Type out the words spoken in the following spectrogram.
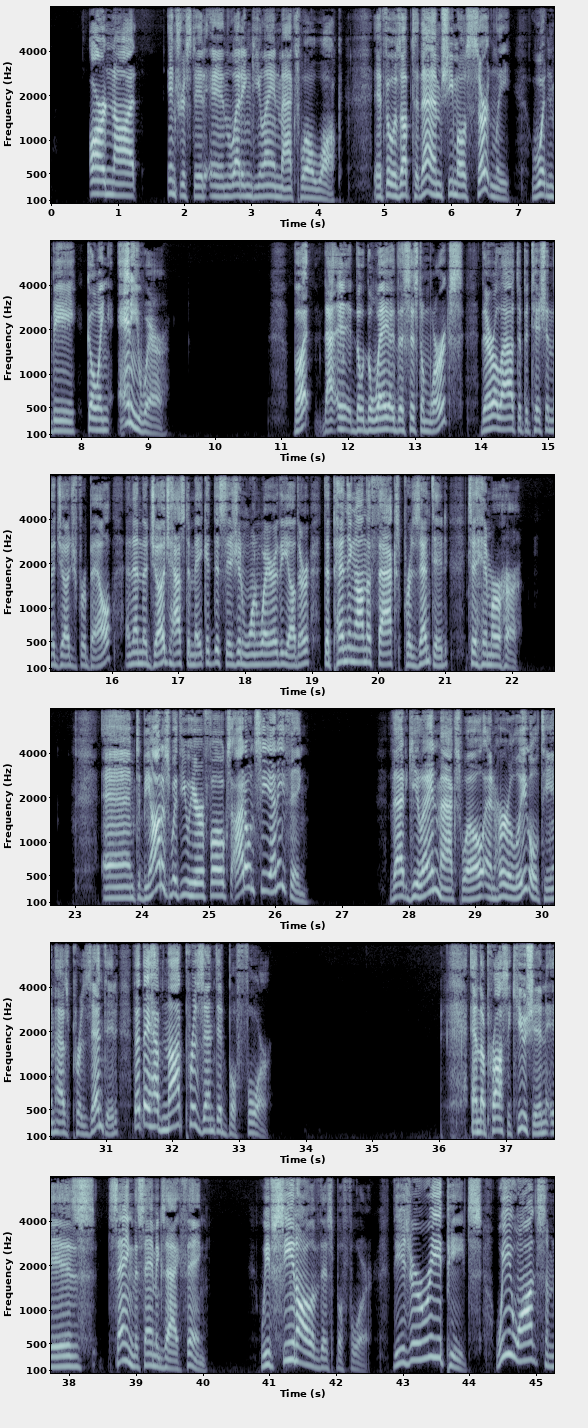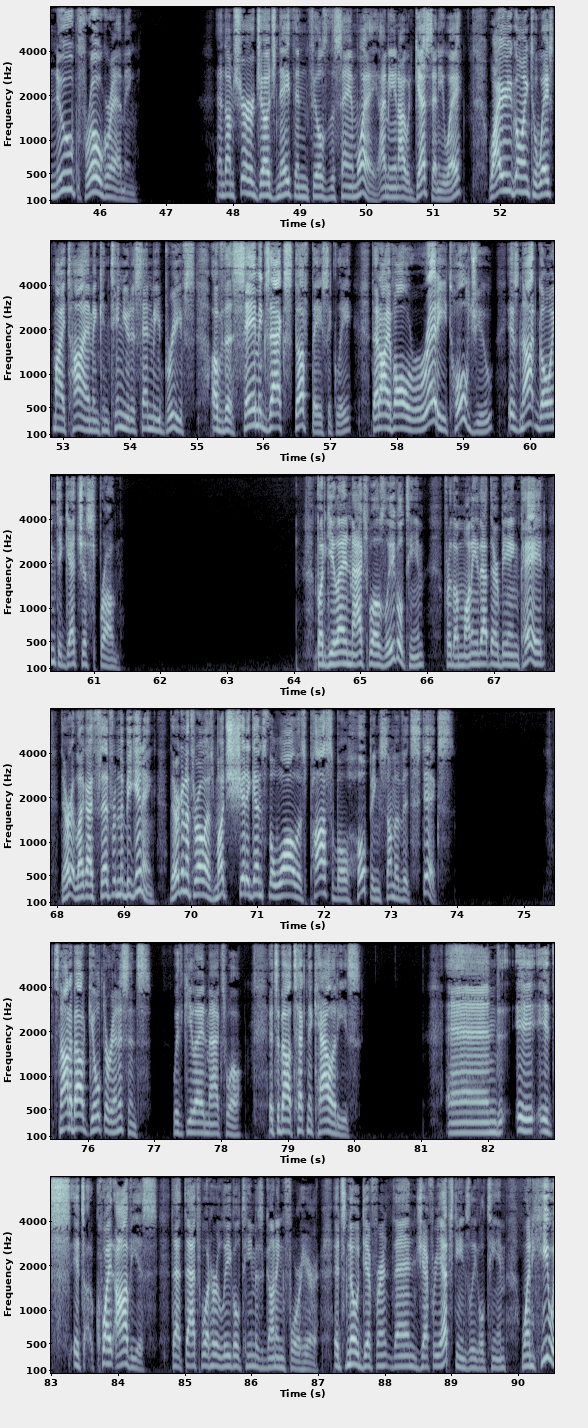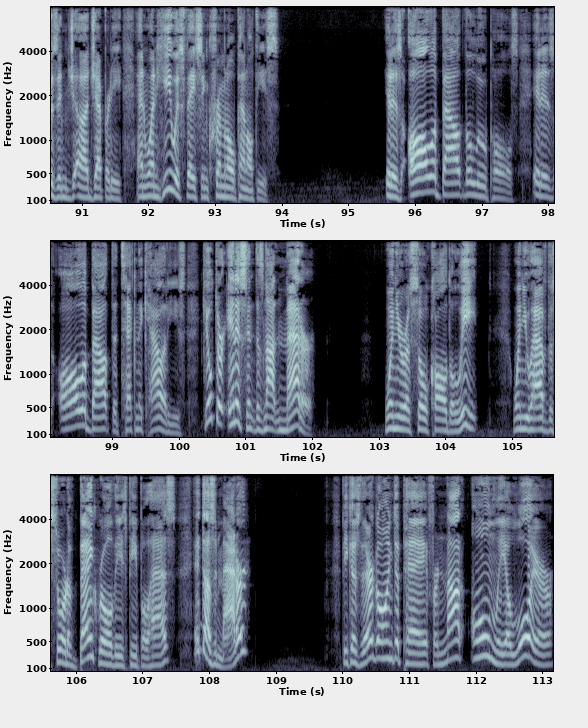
are not interested in letting Ghislaine Maxwell walk. If it was up to them, she most certainly wouldn't be going anywhere. But that eh, the, the way the system works, they're allowed to petition the judge for bail, and then the judge has to make a decision one way or the other, depending on the facts presented to him or her. And to be honest with you here, folks, I don't see anything that Ghislaine Maxwell and her legal team has presented that they have not presented before. And the prosecution is saying the same exact thing. We've seen all of this before. These are repeats. We want some new programming. And I'm sure Judge Nathan feels the same way. I mean, I would guess anyway. Why are you going to waste my time and continue to send me briefs of the same exact stuff, basically, that I've already told you is not going to get you sprung? But Ghislaine Maxwell's legal team, for the money that they're being paid, they're, like I've said from the beginning, they're going to throw as much shit against the wall as possible, hoping some of it sticks. It's not about guilt or innocence with Ghislaine Maxwell. It's about technicalities. And it, it's it's quite obvious that that's what her legal team is gunning for here. It's no different than Jeffrey Epstein's legal team when he was in uh, jeopardy and when he was facing criminal penalties. It is all about the loopholes. It is all about the technicalities. Guilt or innocent does not matter when you're a so called elite, when you have the sort of bankroll these people has. It doesn't matter. Because they're going to pay for not only a lawyer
